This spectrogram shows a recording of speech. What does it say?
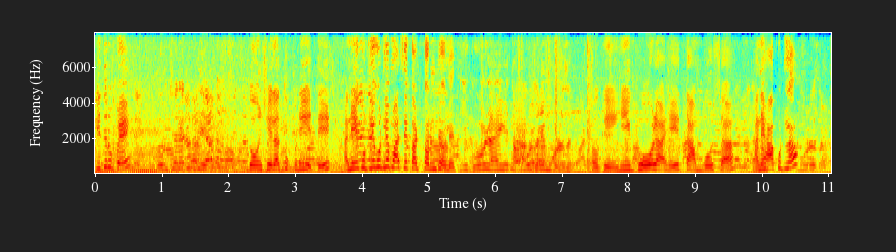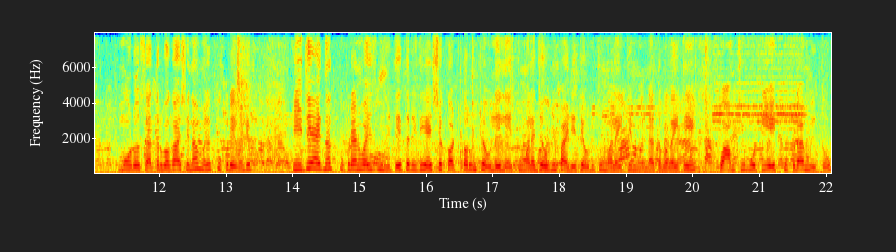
किती रुपये? दोनशेला आहे? दोनशेला तुकडी येते. आणि हे कुठले कुठले मासे कट करून ठेवलेत? ही घोळ आहे हे तांबूस आहे मोडस आहे. ओके ही घोळ आहे तांबोसा. आणि हा कुठला? मोडस आहे. मोडोसा तर बघा असे ना म्हणजे तुकडे म्हणजे ही जे आहेत ना तुकड्यांवाईज मिळते तर इथे हे असे कट करून ठेवलेले आहेत. तुम्हाला जेवढी पाहिजे तेवढी तुम्हाला इथे मिळणार. तर बघा इथे वामची बोटी एक तुकडा मिळतो.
